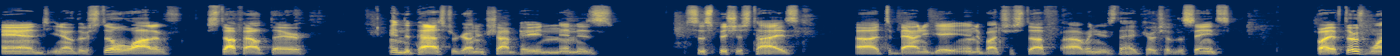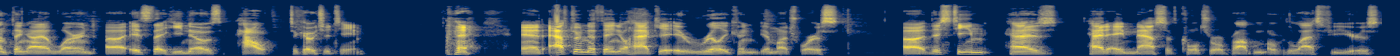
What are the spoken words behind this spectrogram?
And, you know, there's still a lot of stuff out there in the past regarding Sean Payton and his suspicious ties uh, to Bountygate and a bunch of stuff uh, when he was the head coach of the Saints. But if there's one thing I learned, uh, it's that he knows how to coach a team. and after Nathaniel Hackett, it really couldn't get much worse. Uh, this team has had a massive cultural problem over the last few years.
